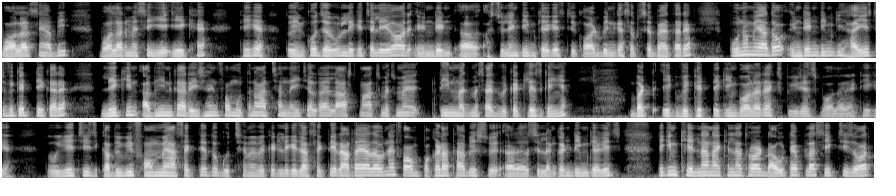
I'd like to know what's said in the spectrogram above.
बॉलर्स हैं अभी बॉलर में से ये एक है, ठीक है? तो इनको ज़रूर लेके चलिएगा और इंडियन ऑस्ट्रेलियन टीम के अगेंस्ट रिकॉर्ड भी इनका सबसे बेहतर है। पूनम यादव इंडियन टीम की हाईएस्ट विकेट टेकर है, लेकिन अभी इनका रिसेंट फॉर्म उतना अच्छा नहीं चल रहा है। लास्ट पाँच मैच में तीन मैच में शायद विकेट लेस गई हैं। बट एक विकेट टेकिंग बॉलर है, एक्सपीरियंस बॉलर है, ठीक है। तो ये चीज़ कभी भी फॉर्म में आ सकते हैं तो गुच्छे में विकेट लेके जा सकते हैं। राधा यादव ने फॉर्म पकड़ा था अभी श्रीलंकन टीम के अगेंस्ट, लेकिन खेलना ना खेलना थोड़ा डाउट है। प्लस एक चीज़ और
